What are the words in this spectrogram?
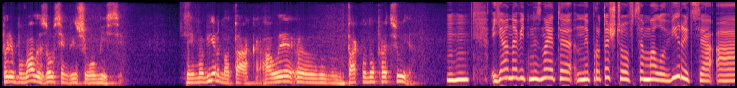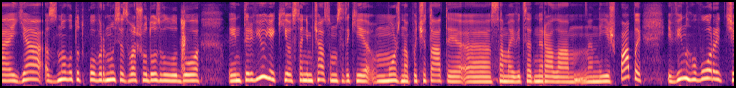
перебували зовсім в іншому місці. Неймовірно, так, але е, так воно працює. Угу. Я навіть не знаєте не про те, що в це мало віриться. А я знову тут повернуся з вашого дозволу до інтерв'ю, які останнім часом все таки можна почитати е, саме віце-адмірала Неїж Папи. Він говорить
